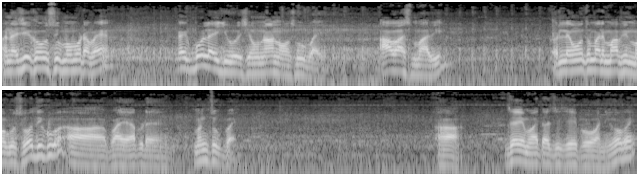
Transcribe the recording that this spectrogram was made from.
અને હજી કહું છું, મોટા ભાઈ, કંઈક બોલાઈ ગયું હોય છે, હું નાનો છું ભાઈ. આવાસમાં આવી. એટલે હું તમારી માફી માગું છું. દીકુ. હા, ભાઈ, આપણે મનસુખભાઈ. હા. જય માતાજી, જય ભવાની. હો, ભાઈ.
